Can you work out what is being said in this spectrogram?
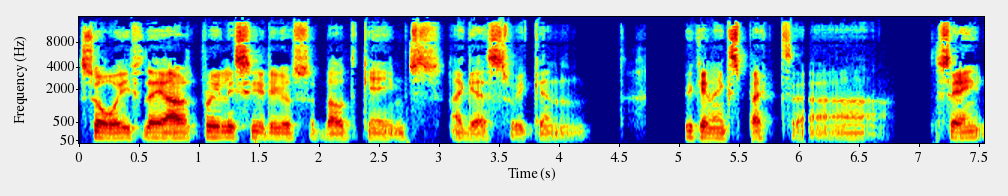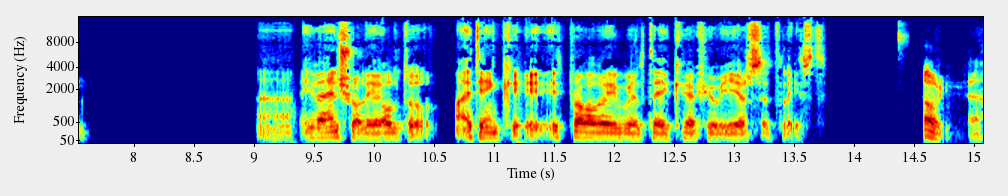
So if they are really serious about games, I guess we can we can expect uh, the same. Uh, eventually, although I think it, it probably will take a few years at least. Oh yeah,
